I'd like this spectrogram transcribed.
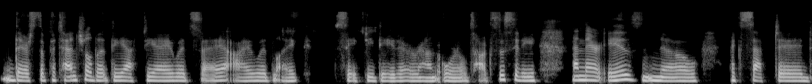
there's the potential that the FDA would say, I would like safety data around oral toxicity. And there is no accepted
